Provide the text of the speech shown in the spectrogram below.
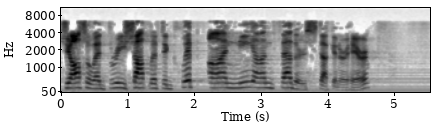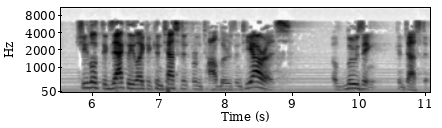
She also had three shoplifted clip on neon feathers stuck in her hair she looked exactly like a contestant from Toddlers and Tiaras, a losing contestant.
